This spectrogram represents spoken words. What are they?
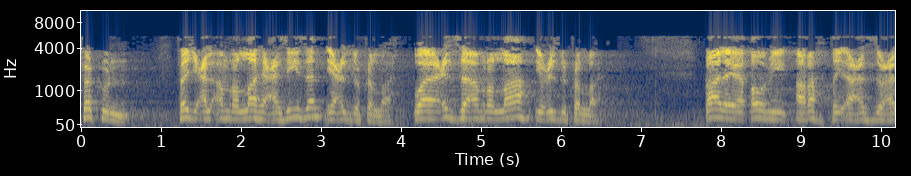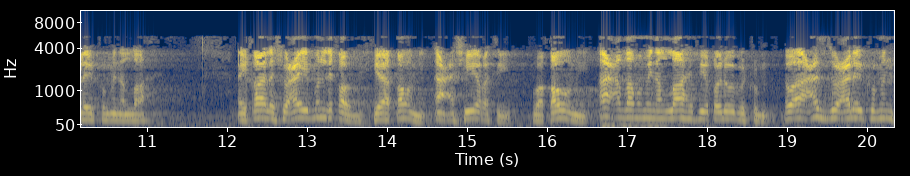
فكن فاجعل أمر الله عزيزا يعزك الله وأعز أمر الله يعزك الله. قال يا قوم أرهطي أعز عليكم من الله؟ أي قال شعيب لقومه يا قوم أعشيرتي وقومي أعظم من الله في قلوبكم وأعز عليكم منه.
